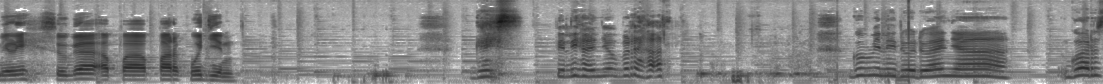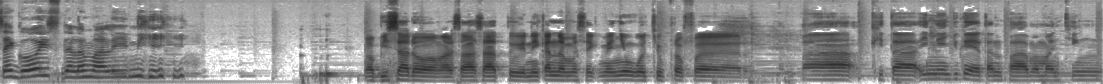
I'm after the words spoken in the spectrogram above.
Milih Suga apa Park Woo-jin? Guys, pilihannya berat. Gue milih dua-duanya. Gue harus egois dalam hal ini. Gak bisa dong, harus salah satu. Ini kan nama segmennya What You Prefer. tanpa kita ini juga ya tanpa memancing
